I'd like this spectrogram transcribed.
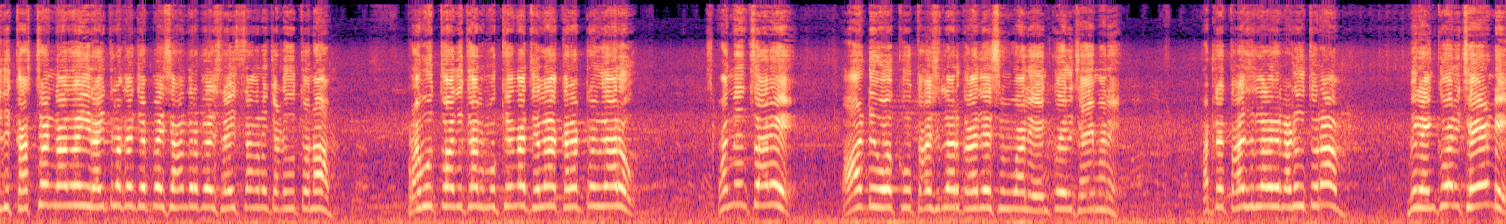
ఇది కష్టం కాదా ఈ రైతులకు అని చెప్పేసి ఆంధ్రప్రదేశ్ రైతు సంఘం నుంచి అడుగుతున్నాం. ప్రభుత్వ అధికారులు ముఖ్యంగా జిల్లా కలెక్టర్ గారు స్పందించాలి. ఆర్డీఓకు తహసీల్దార్కు ఆదేశం ఇవ్వాలి ఎంక్వైరీ చేయమని. అట్లా తహసీల్దార్ గారిని అడుగుతున్నాం మీరు ఎంక్వైరీ చేయండి.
